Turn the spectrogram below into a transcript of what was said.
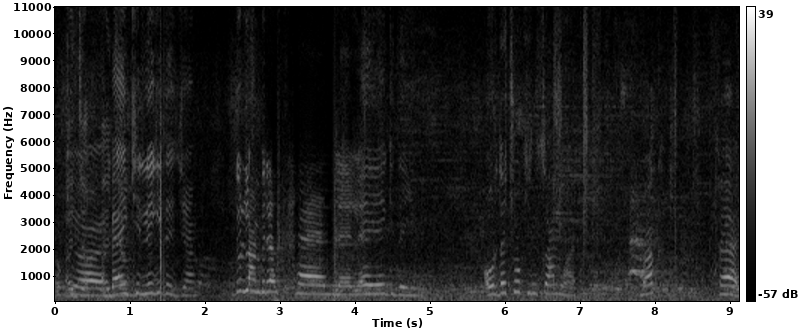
Yok Aca- ya. aca- Ben kille gideceğim. Dur lan biraz heleleye gideyim. Orada çok insan var. Bak. Hel.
